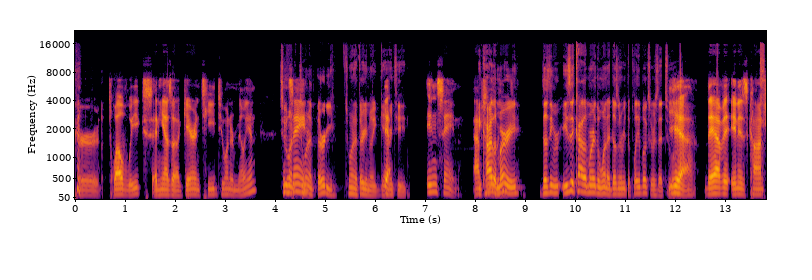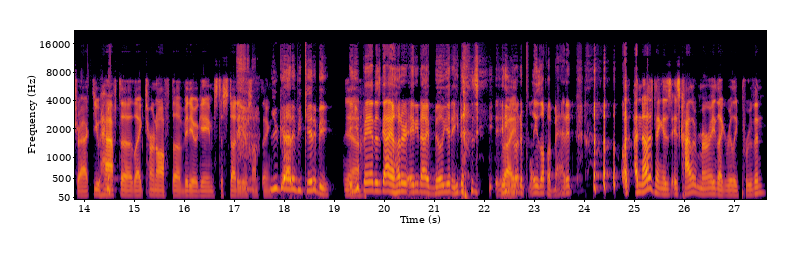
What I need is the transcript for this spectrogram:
for 12 weeks, and he has a guaranteed 200 million. 200, Insane. 230, 230 million Yeah, guaranteed. Insane. and Kyler Absolutely Murray insane. doesn't even is it Kyler Murray the one that doesn't read the playbooks or is that two? Yeah, they have it in his contract. You have to like turn off the video games to study or something. You gotta be kidding me. Yeah. you paying this guy 189 million and he does he Right. running plays off of Madden. Another thing is is Kyler Murray like really proven?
